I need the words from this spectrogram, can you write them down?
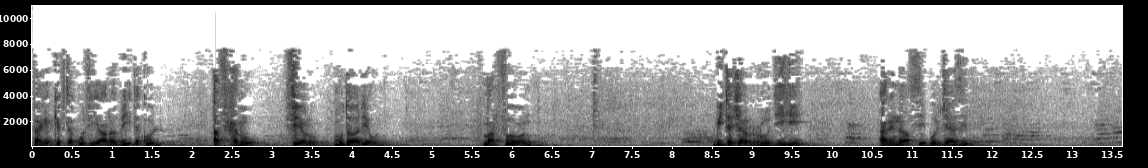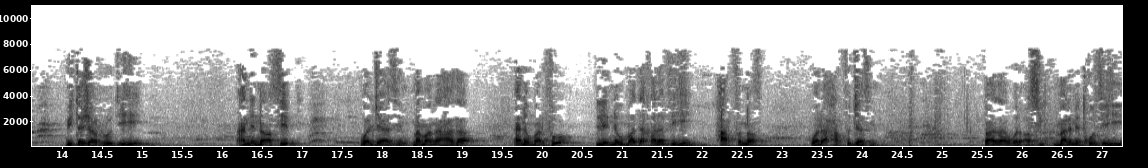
فكيف تقول في عربي؟ تقول أفهم فعل مضارع مرفوع بتجرده عن الناصب والجازم. بتجرده عن الناصب والجازم ما معنى هذا أنه مرفوع لأنه ما دخل فيه حرف النصب ولا حرف الجزم فهذا هو الأصل ما لم يدخل فيه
